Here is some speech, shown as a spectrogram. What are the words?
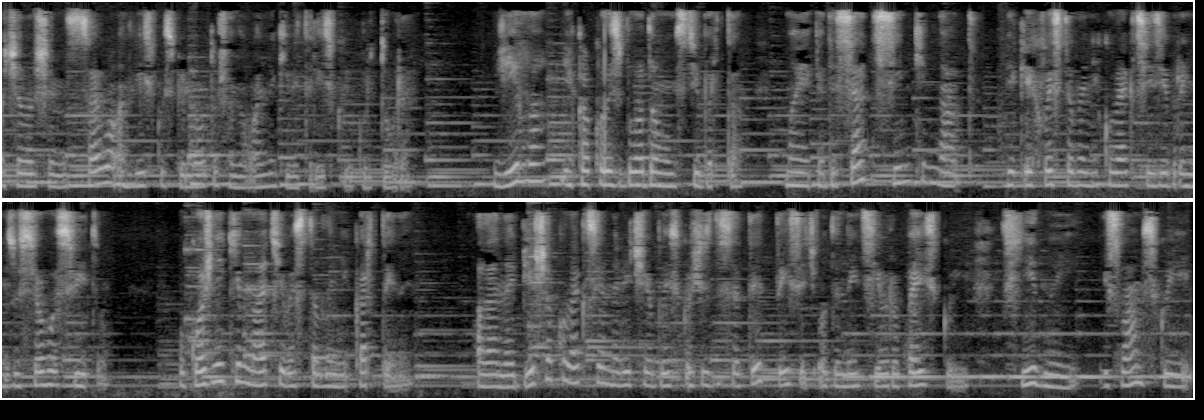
очоливши місцеву англійську спільноту шанувальників італійської культури. Вілла, яка колись була домом Стіберта, має 57 кімнат, в яких виставлені колекції зібрані з усього світу. У кожній кімнаті виставлені картини. Але найбільша колекція налічує близько 60 тисяч одиниць європейської, східної, ісламської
